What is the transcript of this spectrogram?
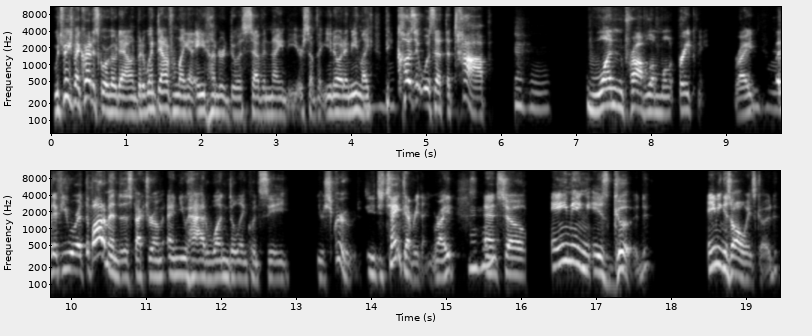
which makes my credit score go down, but it went down from like an 800 to a 790 or something. You know what I mean? Like Mhm. because it was at the top, Mhm. one problem won't break me, right? But Mhm. if you were at the bottom end of the spectrum and you had one delinquency, you're screwed. You just tanked everything, right? Mhm. And so aiming is good. Aiming is always good.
